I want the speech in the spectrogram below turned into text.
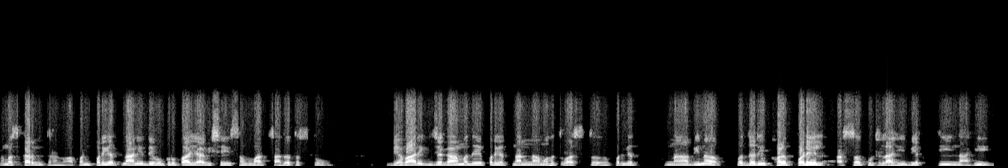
नमस्कार मित्रांनो आपण प्रयत्न आणि देवकृपा याविषयी संवाद साधत असतो. व्यावहारिक जगामध्ये प्रयत्नांना महत्त्व असतं. प्रयत्नाविन पदरी फळ पडेल असं कुठलाही व्यक्ती नाही.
